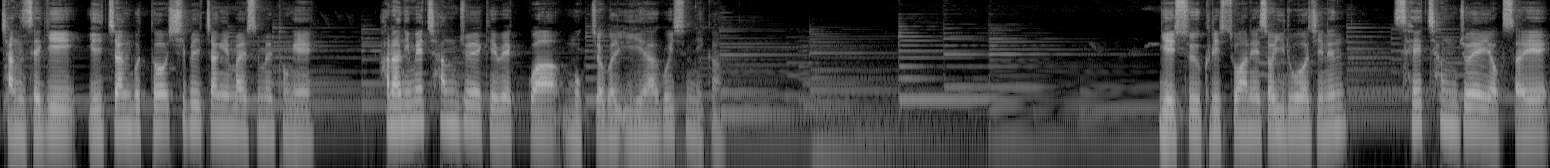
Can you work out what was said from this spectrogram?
창세기 1장부터 11장의 말씀을 통해 하나님의 창조의 계획과 목적을 이해하고 있습니까? 예수 그리스도 안에서 이루어지는 새 창조의 역사에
